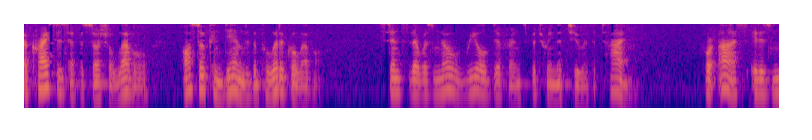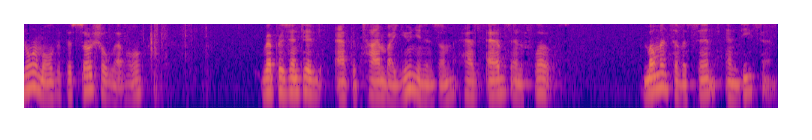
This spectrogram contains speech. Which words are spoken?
a crisis at the social level also condemned the political level, since there was no real difference between the two at the time. For us, it is normal that the social level represented at the time by unionism, has ebbs and flows, moments of ascent and descent,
